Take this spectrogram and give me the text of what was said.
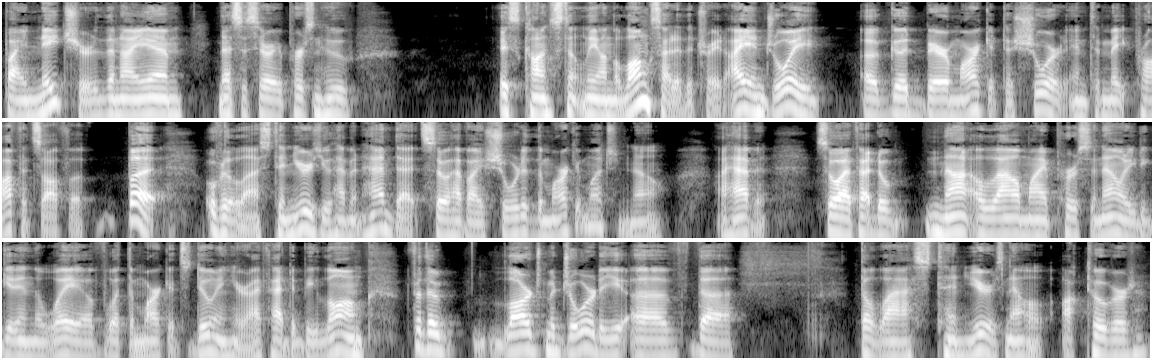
by nature than I am necessarily a person who is constantly on the long side of the trade. I enjoy a good bear market to short and to make profits off of. But over the last 10 years, you haven't had that. So have I shorted the market much? No, I haven't. So I've had to not allow my personality to get in the way of what the market's doing here. I've had to be long for the large majority of the the last 10 years. Now, October,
